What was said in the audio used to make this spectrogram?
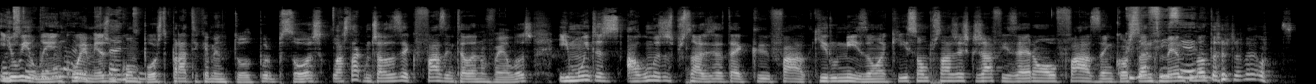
onde e o elenco é mesmo portanto... composto praticamente todo por pessoas que, lá está, como estás a dizer, que fazem telenovelas e muitas, algumas das personagens até que, que ironizam aqui são personagens que já fizeram ou fazem constantemente noutras novelas.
